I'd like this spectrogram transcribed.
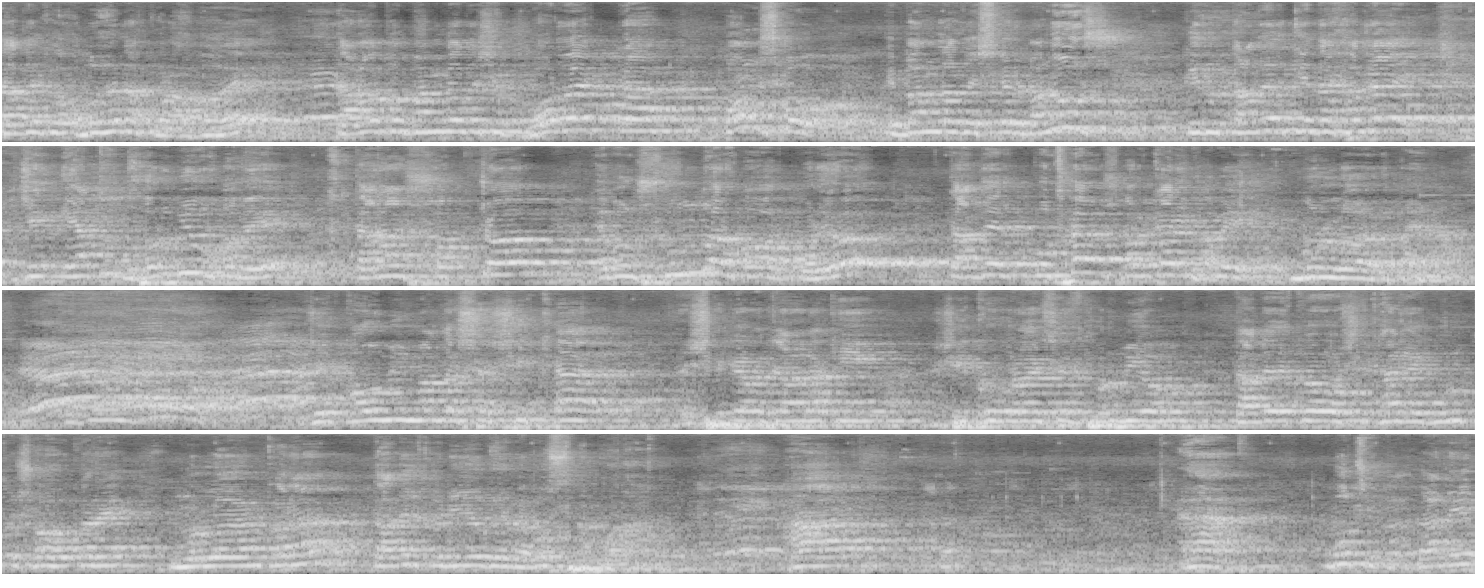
তাদেরকে অবহেলা করা হয় তারা তো বাংলাদেশের বড় একটা অংশ এই বাংলাদেশের মানুষ কিন্তু তাদেরকে দেখা যায় যে এত ধর্মীয়ভাবে তারা স্বচ্ছ এবং সুন্দর হওয়ার পরেও তাদের কোথাও সরকারিভাবে মূল্যায়ন হয় না। যে কৌমি মাদ্রাসার শিক্ষা, সেখানে যারা নাকি শিক্ষক রয়েছে, ধর্মীয়, তাদেরকেও সেখানে গুরুত্ব সহকারে মূল্যায়ন করা, তাদেরকে নিয়োগের ব্যবস্থা করা। আর হ্যাঁ বলছি তো গানের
